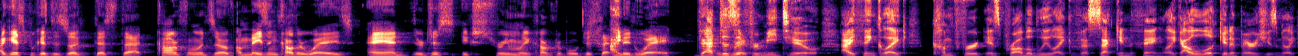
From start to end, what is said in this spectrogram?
I guess because it's like that's that confluence of amazing colorways and they're just extremely comfortable. Just that I- midway. that does it for me me. too i think like comfort is probably like the second thing like i'll look at a pair of shoes and be like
